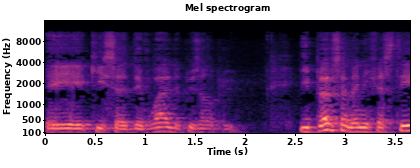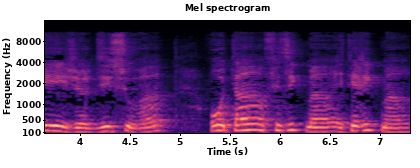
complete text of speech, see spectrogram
et qui se dévoilent de plus en plus. Ils peuvent se manifester, je le dis souvent, autant physiquement, éthériquement,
